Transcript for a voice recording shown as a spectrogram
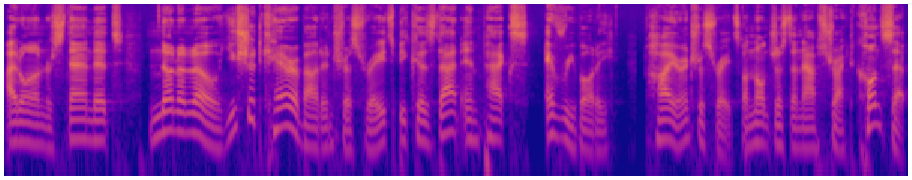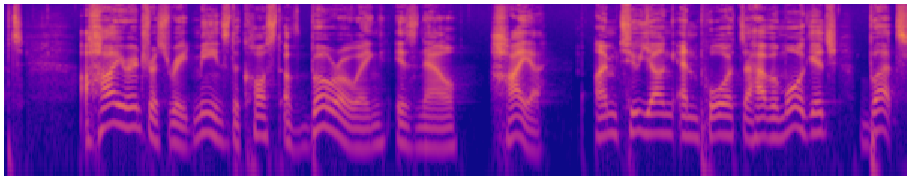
I don't understand it. No, no, no. You should care about interest rates because that impacts everybody. Higher interest rates are not just an abstract concept. A higher interest rate means the cost of borrowing is now higher. I'm too young and poor to have a mortgage, but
